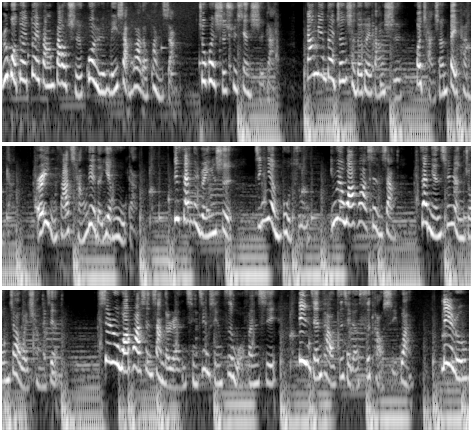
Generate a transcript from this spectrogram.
如果对对方抱持过于理想化的幻想，就会失去现实感。当面对真实的对方时，会产生背叛感，而引发强烈的厌恶感。第三个原因是经验不足，因为蛙化现象在年轻人中较为常见。陷入蛙化现象的人，请进行自我分析，并检讨自己的思考习惯。例如，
